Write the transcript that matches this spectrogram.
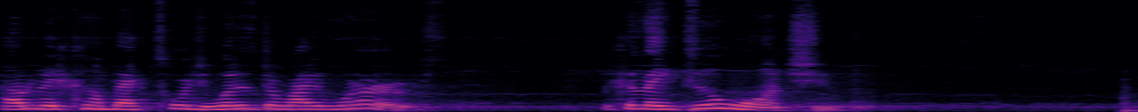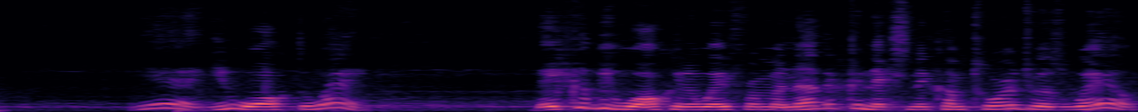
how do they come back towards you. What is the right words? Because they do want you. Yeah, you walked away. They could be walking away from another connection to come towards you as well.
